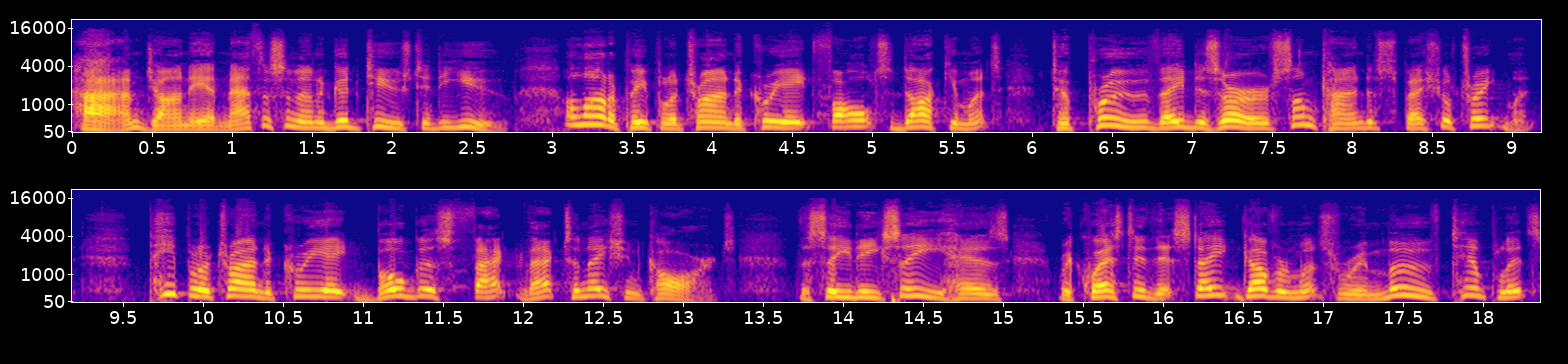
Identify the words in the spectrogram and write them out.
Hi, I'm John Ed Matheson, and a good Tuesday to you. A lot of people are trying to create false documents to prove they deserve some kind of special treatment. People are trying to create bogus fac- vaccination cards. The CDC has requested that state governments remove templates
